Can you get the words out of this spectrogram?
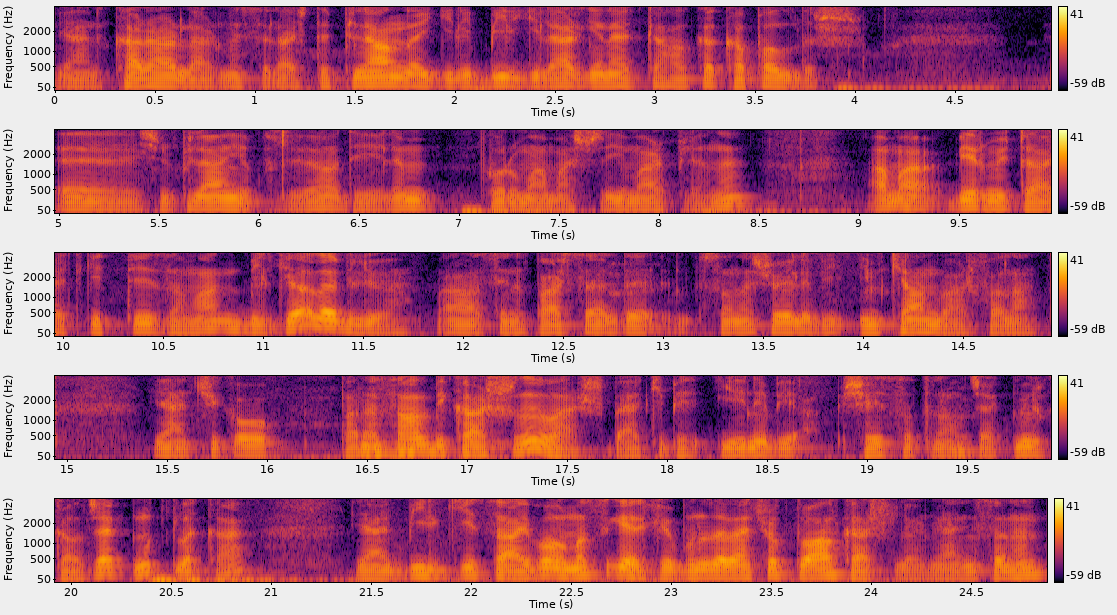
Yani kararlar mesela işte planla ilgili bilgiler genellikle halka kapalıdır. E, şimdi plan yapılıyor diyelim koruma amaçlı imar planı. Ama bir müteahhit gittiği zaman bilgi alabiliyor. Aa senin parselde sana şöyle bir imkan var falan. Yani çünkü o parasal bir karşılığı var. Belki bir yeni bir şey satın alacak, mülk alacak mutlaka Yani bilgi sahibi olması gerekiyor. Bunu da ben çok doğal karşılıyorum. Yani insanın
